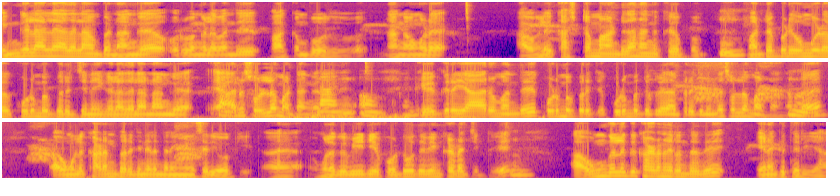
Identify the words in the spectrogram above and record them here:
எங்களால அதெல்லாம் இப்ப நாங்க ஒருவங்களை வந்து பார்க்கும்போது நாங்க அவங்களோட அவங்களுக்கு கஷ்டமாண்டு தான் நாங்க கேட்போம். மற்றபடி உங்களோட குடும்ப பிரச்சனைகள் அதெல்லாம் நாங்க யாரும் சொல்ல மாட்டாங்க. கேட்கிற யாரும் வந்து குடும்ப பிரச்சனை குடும்பத்துக்குள்ள தான் பிரச்சனை இருந்தா சொல்ல மாட்டாங்க. அப்ப உங்களுக்கு கடன் பிரச்சனை இருந்தா நீங்க சரி ஓகே. உங்களுக்கு வீடியோ போட்டு உதவியும் கிடைச்சிட்டு உங்களுக்கு கடன் இருந்தது எனக்கு தெரியா?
